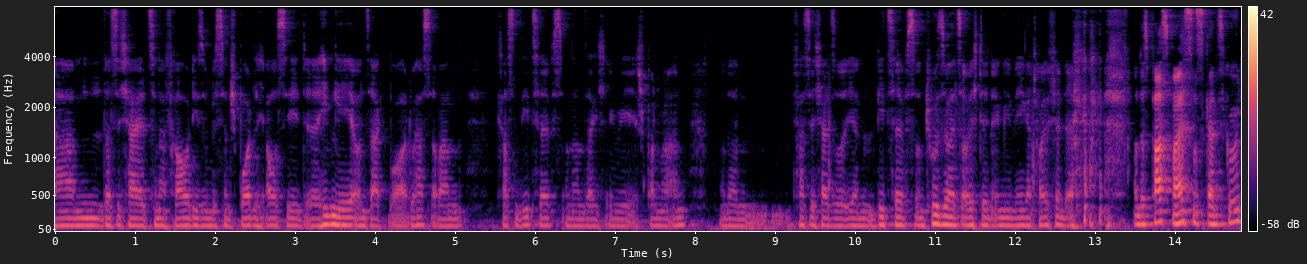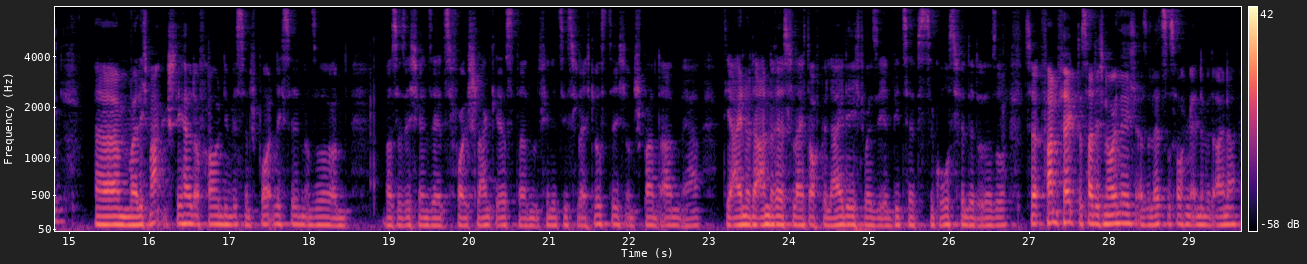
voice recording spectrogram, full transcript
ähm, dass ich halt zu einer Frau, die so ein bisschen sportlich aussieht, äh, hingehe und sage, boah, du hast aber einen krassen Bizeps und dann sage ich irgendwie, spann mal an. Und dann fasse ich halt so ihren Bizeps und tue so, als ob ich den irgendwie mega toll finde. und das passt meistens ganz gut, ähm, weil ich stehe halt auf Frauen, die ein bisschen sportlich sind und so. Und was weiß ich, wenn sie jetzt voll schlank ist, dann findet sie es vielleicht lustig und spannt an. Ja. Die eine oder andere ist vielleicht auch beleidigt, weil sie ihren Bizeps zu groß findet oder so. Fun Fact, das hatte ich neulich, also letztes Wochenende mit einer,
